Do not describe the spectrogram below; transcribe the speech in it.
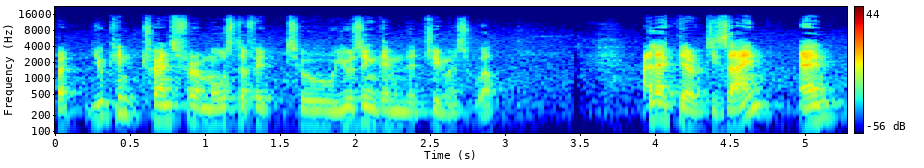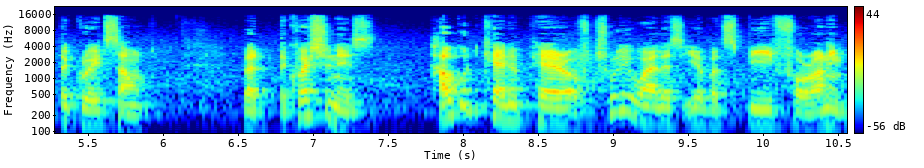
but you can transfer most of it to using them in the gym as well. I like their design and the great sound. But the question is, how good can a pair of truly wireless earbuds be for running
